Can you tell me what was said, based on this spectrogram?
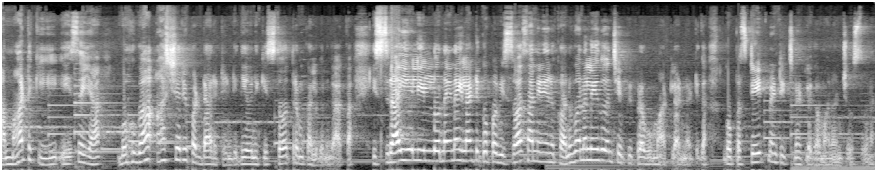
ఆ మాటకి ఏసయ్య బహుగా ఆశ్చర్యపడ్డారటండి. దేవునికి స్తోత్రం కలుగును గాక. ఇస్రాయేలీల్లోనైనా ఇలాంటి గొప్ప విశ్వాసాన్ని నేను కనుగొనలేదు అని చెప్పి ప్రభు మాట్లాడినట్టుగా గొప్ప స్టేట్మెంట్ ఇచ్చినట్లుగా మనం చూస్తున్నాం.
